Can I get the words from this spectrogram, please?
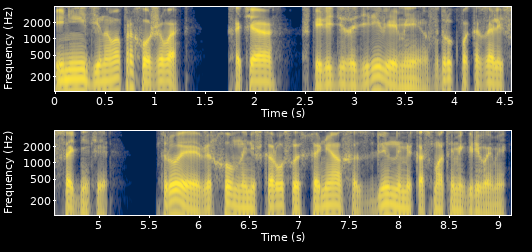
и ни единого прохожего — Хотя впереди за деревьями вдруг показались всадники. Трое верхом на низкорослых конях с длинными косматыми гривами.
